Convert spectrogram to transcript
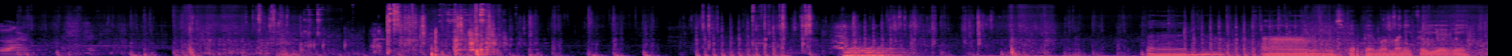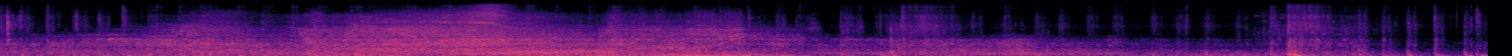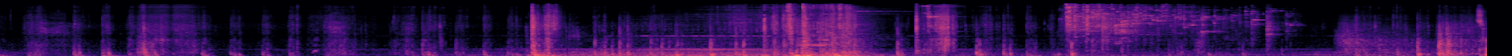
Alarm. Then, um, let's get a bit more money for UAV.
